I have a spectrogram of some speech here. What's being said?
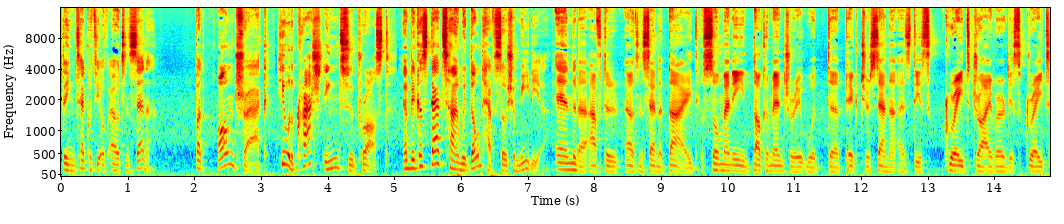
the integrity of Elton Senna. But on track, he would crash into Prost. And because that time we don't have social media, and uh, after Elton Senna died, so many documentary would uh, picture Senna as this great driver, this great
